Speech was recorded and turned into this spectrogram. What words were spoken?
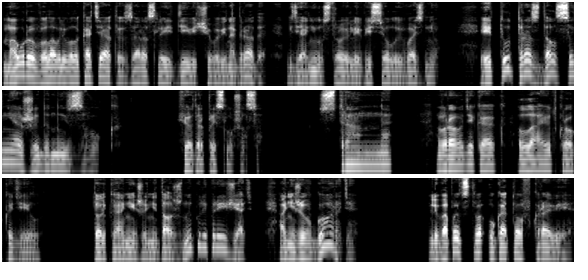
Маура вылавливала котят из зарослей девичьего винограда, где они устроили веселую возню. И тут раздался неожиданный звук. Федор прислушался. — Странно. Вроде как лают крокодил. Только они же не должны были приезжать. Они же в городе. Любопытство у котов в крови.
